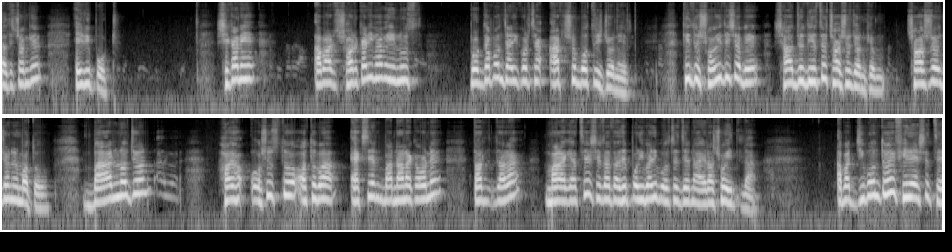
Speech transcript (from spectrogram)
জাতিসংঘের এই রিপোর্ট সেখানে আবার সরকারিভাবে ইনুস প্রজ্ঞাপন জারি করছে আটশো বত্রিশ জনের। কিন্তু শহীদ হিসেবে সাহায্য দিয়েছে ছশো জনকে ছশো জনের মতো। বাহান্ন জন হয় অসুস্থ অথবা অ্যাক্সিডেন্ট বা নানা কারণে তার দ্বারা মারা গেছে, সেটা তাদের পরিবারই বলছে যে না, এরা শহীদ না। আবার জীবন্ত হয়ে ফিরে এসেছে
